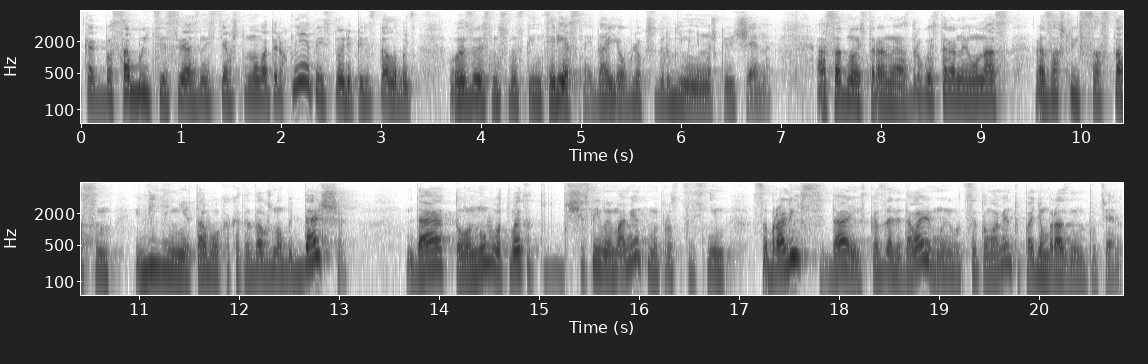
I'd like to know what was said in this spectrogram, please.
как бы события, связанные с тем, что, ну, во-первых, мне эта история перестала быть в известном смысле интересной, да, я увлекся другими немножко вещами, а с одной стороны, а с другой стороны у нас разошлись со Стасом видение того, как это должно быть дальше, да, то, ну, вот в этот счастливый момент мы просто с ним собрались, да, и сказали, давай мы вот с этого момента пойдем разными путями.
